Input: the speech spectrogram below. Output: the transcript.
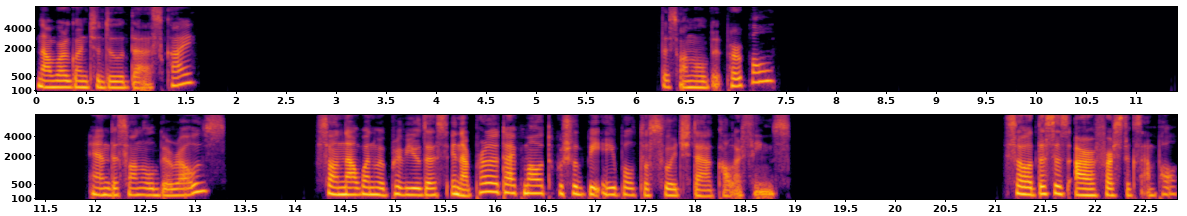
Now we're going to do the sky. This one will be purple. And this one will be rose. So now when we preview this in our prototype mode, we should be able to switch the color themes. So this is our first example.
